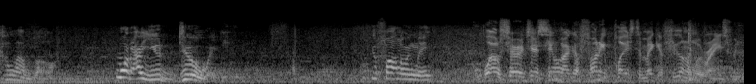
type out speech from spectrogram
Columbo, what are you doing? You following me? Well, sir, it just seemed like a funny place to make a funeral arrangement.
